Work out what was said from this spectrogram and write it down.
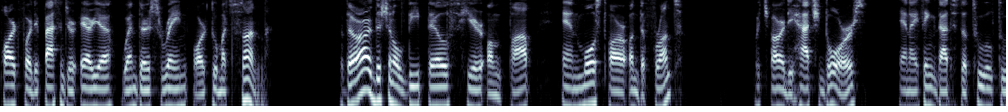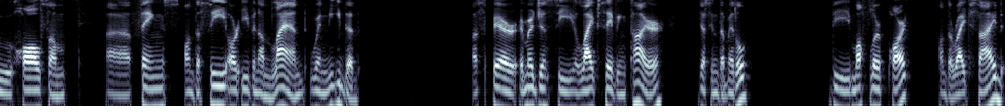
part for the passenger area when there's rain or too much sun. There are additional details here on top and most are on the front which are the hatch doors. And I think that is the tool to haul some uh, things on the sea or even on land when needed. A spare emergency life-saving tire just in the middle. The muffler part on the right side.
